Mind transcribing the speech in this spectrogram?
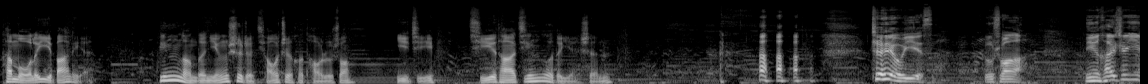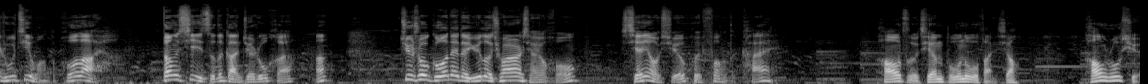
他抹了一把脸，冰冷的凝视着乔治和陶如霜，以及其他惊愕的眼神。哈哈哈！真有意思，如霜啊，你还是一如既往的泼辣呀。当戏子的感觉如何呀？啊，据说国内的娱乐圈想要红，先要学会放得开。陶子谦不怒反笑，陶如雪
